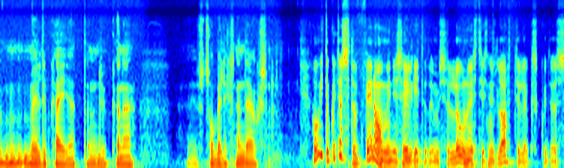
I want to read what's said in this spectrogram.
meeldib käia, et on niisugune just sobiliks nende jaoks. huvitav, kuidas seda fenomeni selgitada, mis seal Lõuna-Eestis nüüd lahti läks, kuidas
